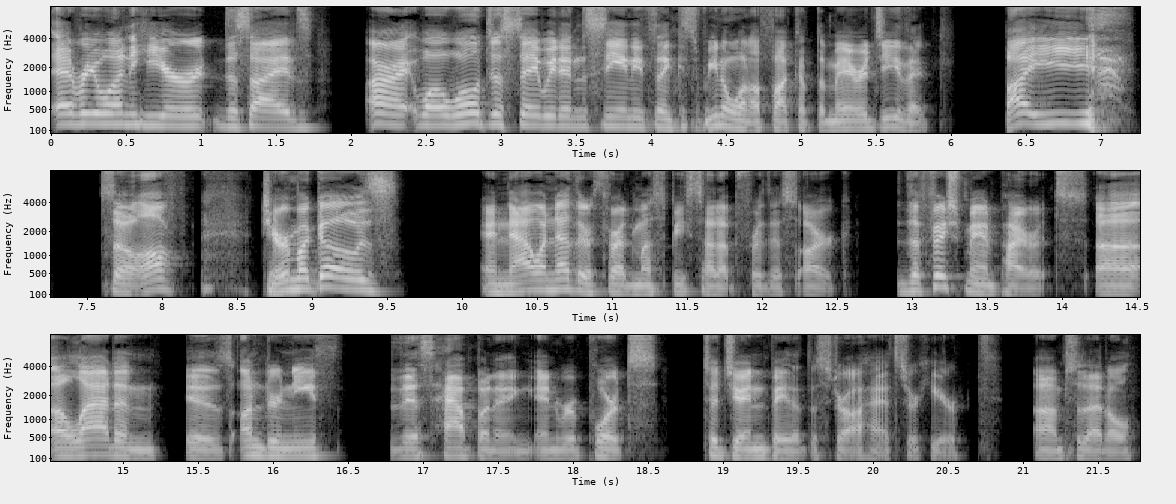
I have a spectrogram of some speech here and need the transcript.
everyone here decides, "All right, well, we'll just say we didn't see anything because we don't want to fuck up the marriage either." Bye. so off Germa goes, and now another thread must be set up for this arc. The Fishman pirates. Uh, Aladdin is underneath this happening and reports to Jinbei that the Straw Hats are here. Um, so that'll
